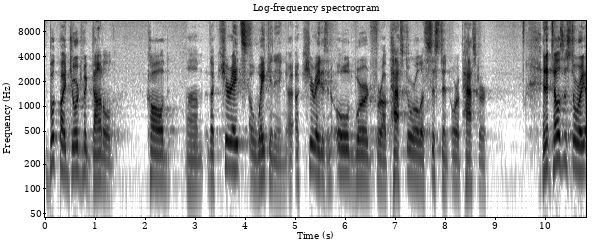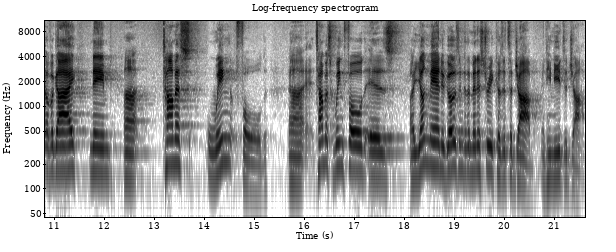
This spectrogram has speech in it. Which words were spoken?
book by George MacDonald called um, the curate's awakening. A, a, curate is an old word for a pastoral assistant or a pastor. And it tells the story of a guy named uh, Thomas Wingfold. Uh, Thomas Wingfold is a young man who goes into the ministry because it's a job and he needs a job.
